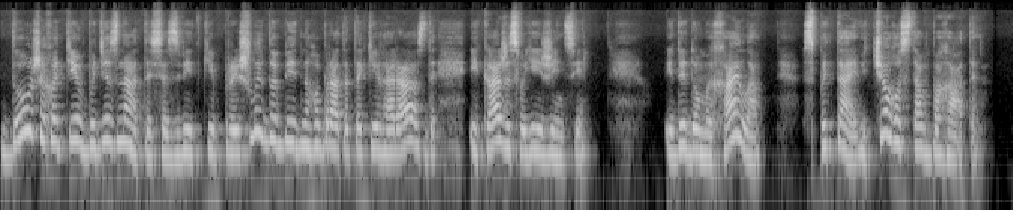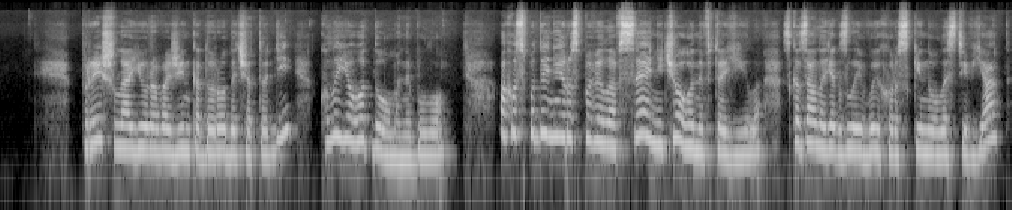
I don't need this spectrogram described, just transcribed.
Дуже хотів би дізнатися, звідки прийшли до бідного брата такі гаразди, і каже своїй жінці Іди до Михайла, Спитай, від чого став багатим. Прийшла Юрова жінка до родича тоді, коли його дома не було. А господиня й розповіла все, нічого не втаїла. Сказала, як злий вихор скинув ластів'ят,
